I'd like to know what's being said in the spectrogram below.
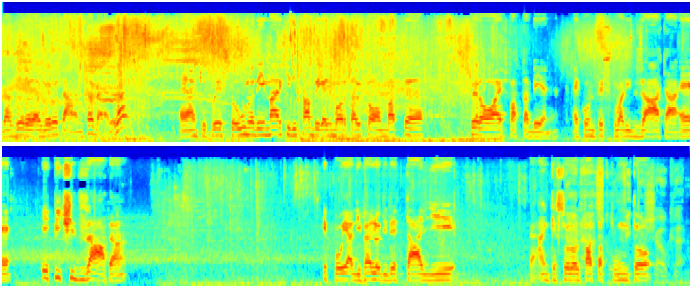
Davvero davvero tanta, bella. È anche questo uno dei marchi di fabbrica di Mortal Kombat, però è fatta bene, è contestualizzata, è epicizzata. E poi a livello di dettagli, anche solo il fatto appunto.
